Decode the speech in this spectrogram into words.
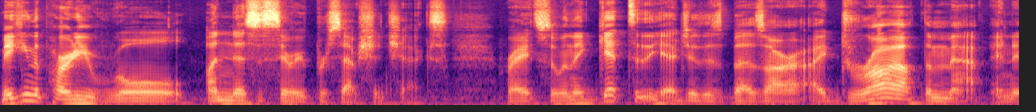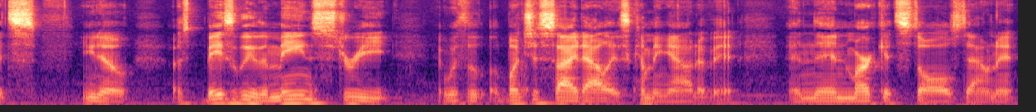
making the party roll unnecessary perception checks, right? So when they get to the edge of this bazaar, I draw out the map and it's, you know, basically the main street with a, bunch of side alleys coming out of it and then market stalls down it.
